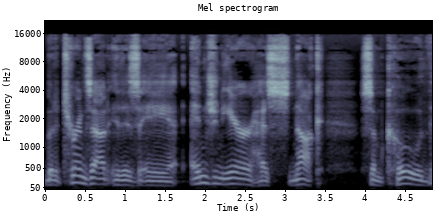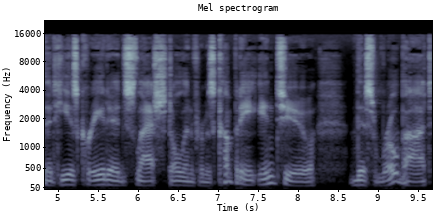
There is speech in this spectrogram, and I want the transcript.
but it turns out it is a engineer has snuck some code that he has created slash stolen from his company into this robot.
